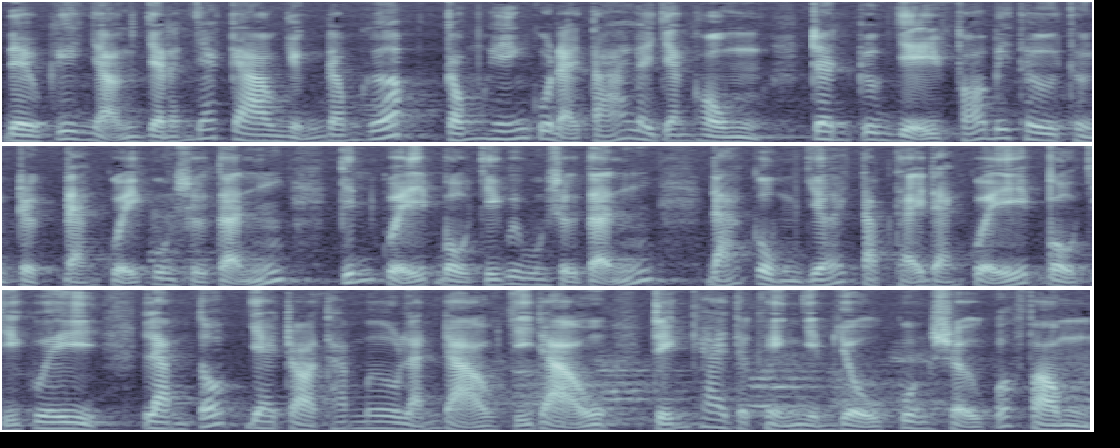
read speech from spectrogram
đều ghi nhận và đánh giá cao những đóng góp, cống hiến của đại tá Lê Văn Hùng trên cương vị Phó Bí thư Thường trực Đảng ủy quân sự tỉnh, Chính ủy Bộ Chỉ huy quân sự tỉnh đã cùng với tập thể Đảng ủy Bộ Chỉ huy làm tốt vai trò tham mưu lãnh đạo chỉ đạo, triển khai thực hiện nhiệm vụ quân sự quốc phòng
